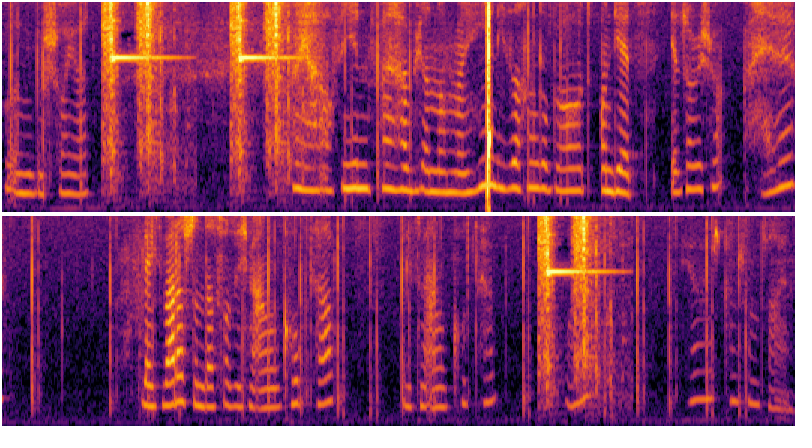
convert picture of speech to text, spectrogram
War irgendwie bescheuert. Naja, auf jeden Fall habe ich dann nochmal hier die Sachen gebaut. Und jetzt, jetzt habe ich schon. Hä? Vielleicht war das schon das, was ich mir angeguckt habe. Wie ich es mir angeguckt habe. Ja, das kann schon sein.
